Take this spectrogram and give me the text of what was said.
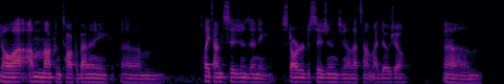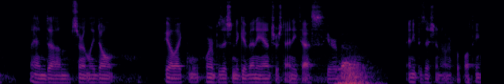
No, I, am not going to talk about any um, playtime decisions, any starter decisions. You know, that's not my dojo. Um, and um, certainly don't feel like we're in position to give any answers to any tests here about any position on our football team.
